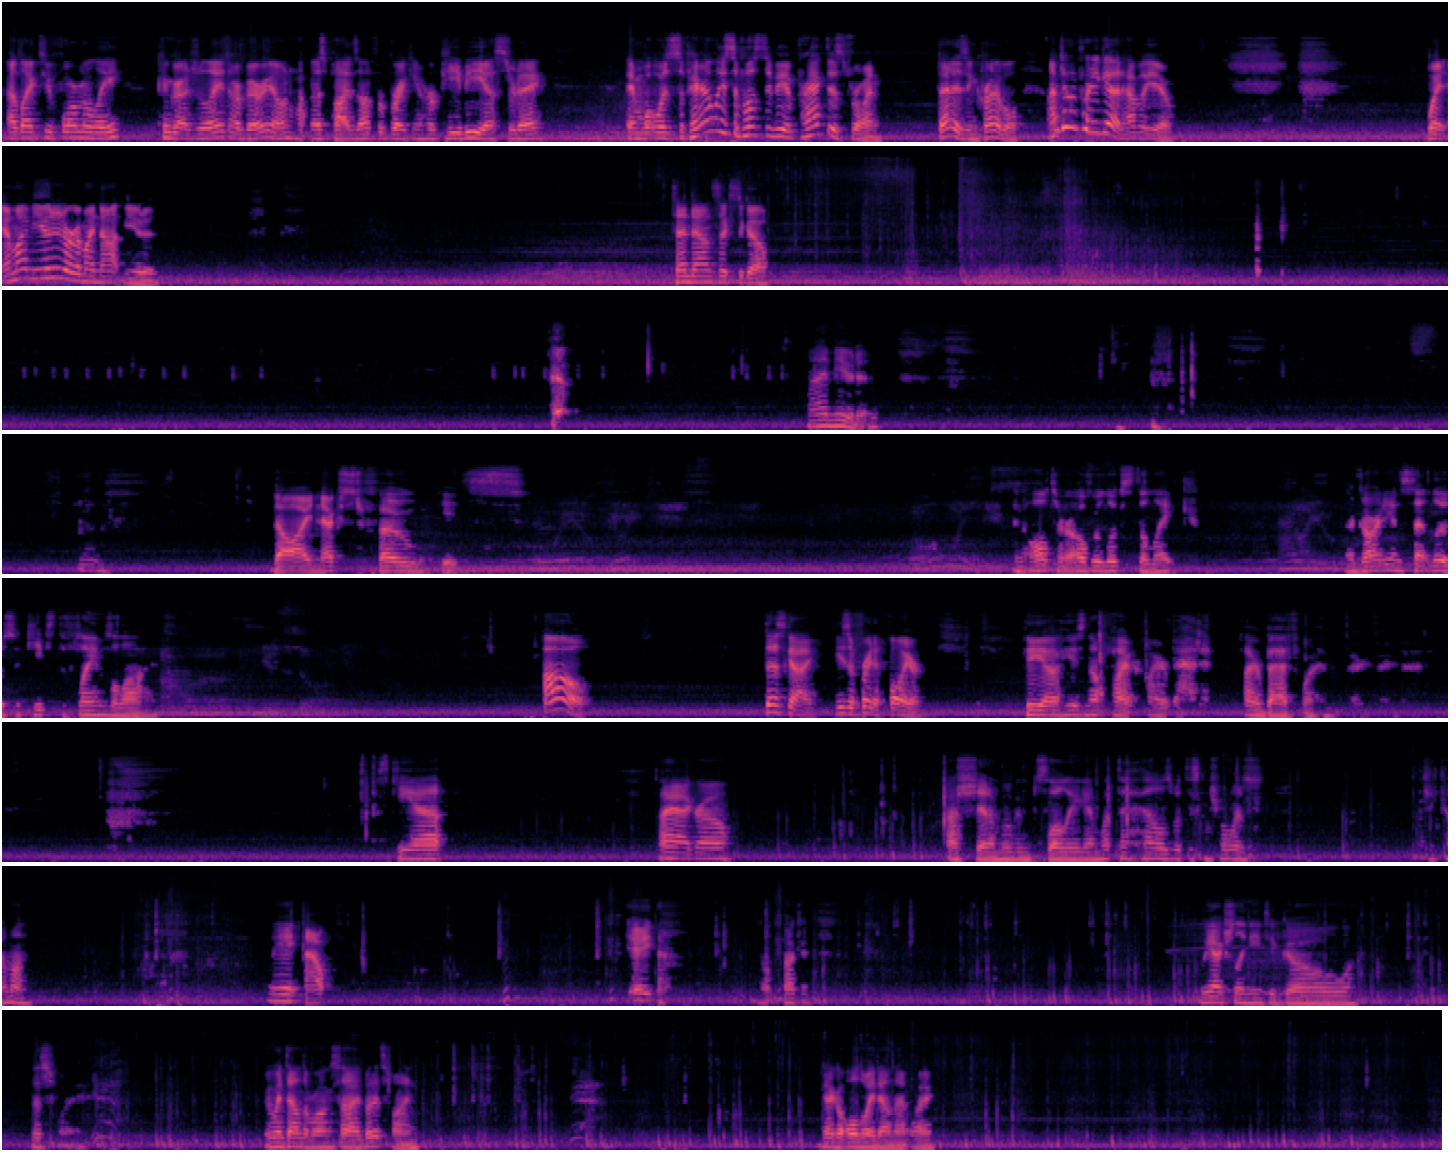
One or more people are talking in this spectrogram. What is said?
I'd like to formally congratulate our very own Hot Mess for breaking her PB yesterday in what was apparently supposed to be a practice run. That is incredible. I'm doing pretty good. How about you? Wait, am I muted or am I not muted? Ten down, six to go. I muted. Thy next foe is. An altar overlooks the lake. A guardian set loose, it keeps the flames alive. Oh! This guy, he's afraid of fire. He, uh, he is not fire. Fire bad. Fire bad for him. Very, very bad. Ski up. Hi, agro. Oh shit, I'm moving slowly again. What the hell's with this controllers? Okay, come on. Hey, ow. Yay. No, okay. We actually need to go this way. We went down the wrong side, but it's fine. Gotta go all the way down that way.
